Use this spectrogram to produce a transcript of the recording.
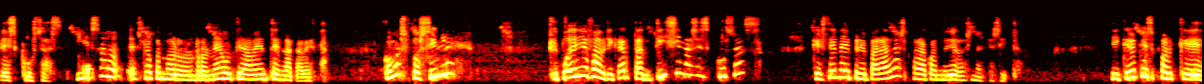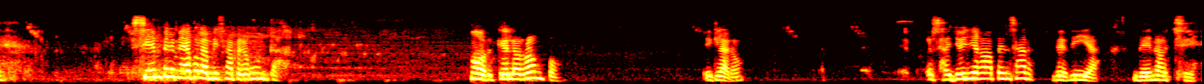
de excusas. Y eso es lo que me ronronea últimamente en la cabeza. ¿Cómo es posible que pueda yo fabricar tantísimas excusas que estén ahí preparadas para cuando yo las necesito? Y creo que es porque siempre me hago la misma pregunta. ¿Por qué lo rompo? Y claro, o sea, yo llegado a pensar de día, de noche,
